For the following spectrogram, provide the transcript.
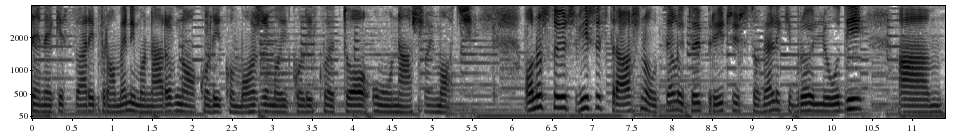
te neke stvari promenimo, naravno koliko možemo i koliko je to u našoj moći. Ono što je još više strašno u celoj toj priči što veliki broj ljudi um,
